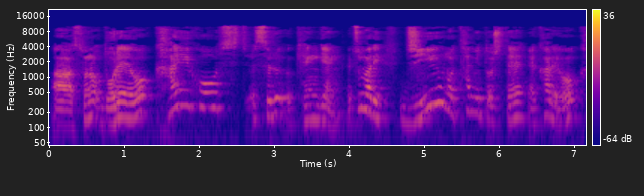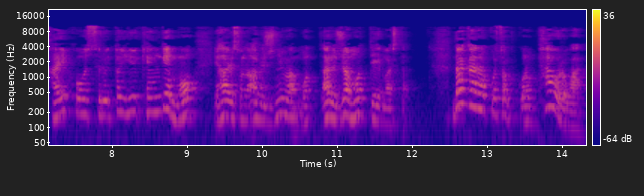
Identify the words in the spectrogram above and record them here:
は、その奴隷を解放する権限、つまり自由の民として彼を解放するという権限も、やはりその主には、主は持っていました。だからこそ、このパウロは、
